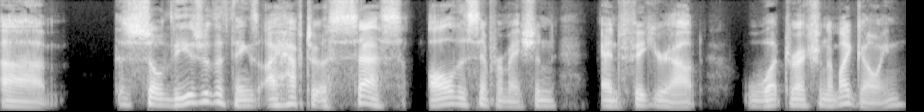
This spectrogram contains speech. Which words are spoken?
Um, so these are the things I have to assess all this information and figure out what direction am I going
